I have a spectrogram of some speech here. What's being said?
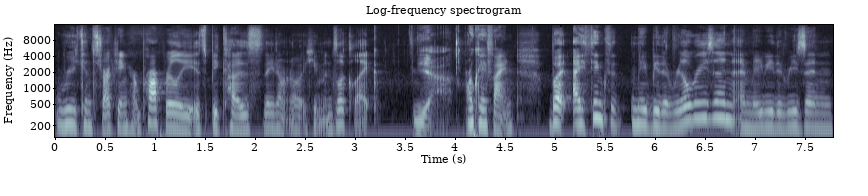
reconstructing her properly is because they don't know what humans look like. Yeah. Okay, fine. But I think that maybe the real reason, and maybe the reason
